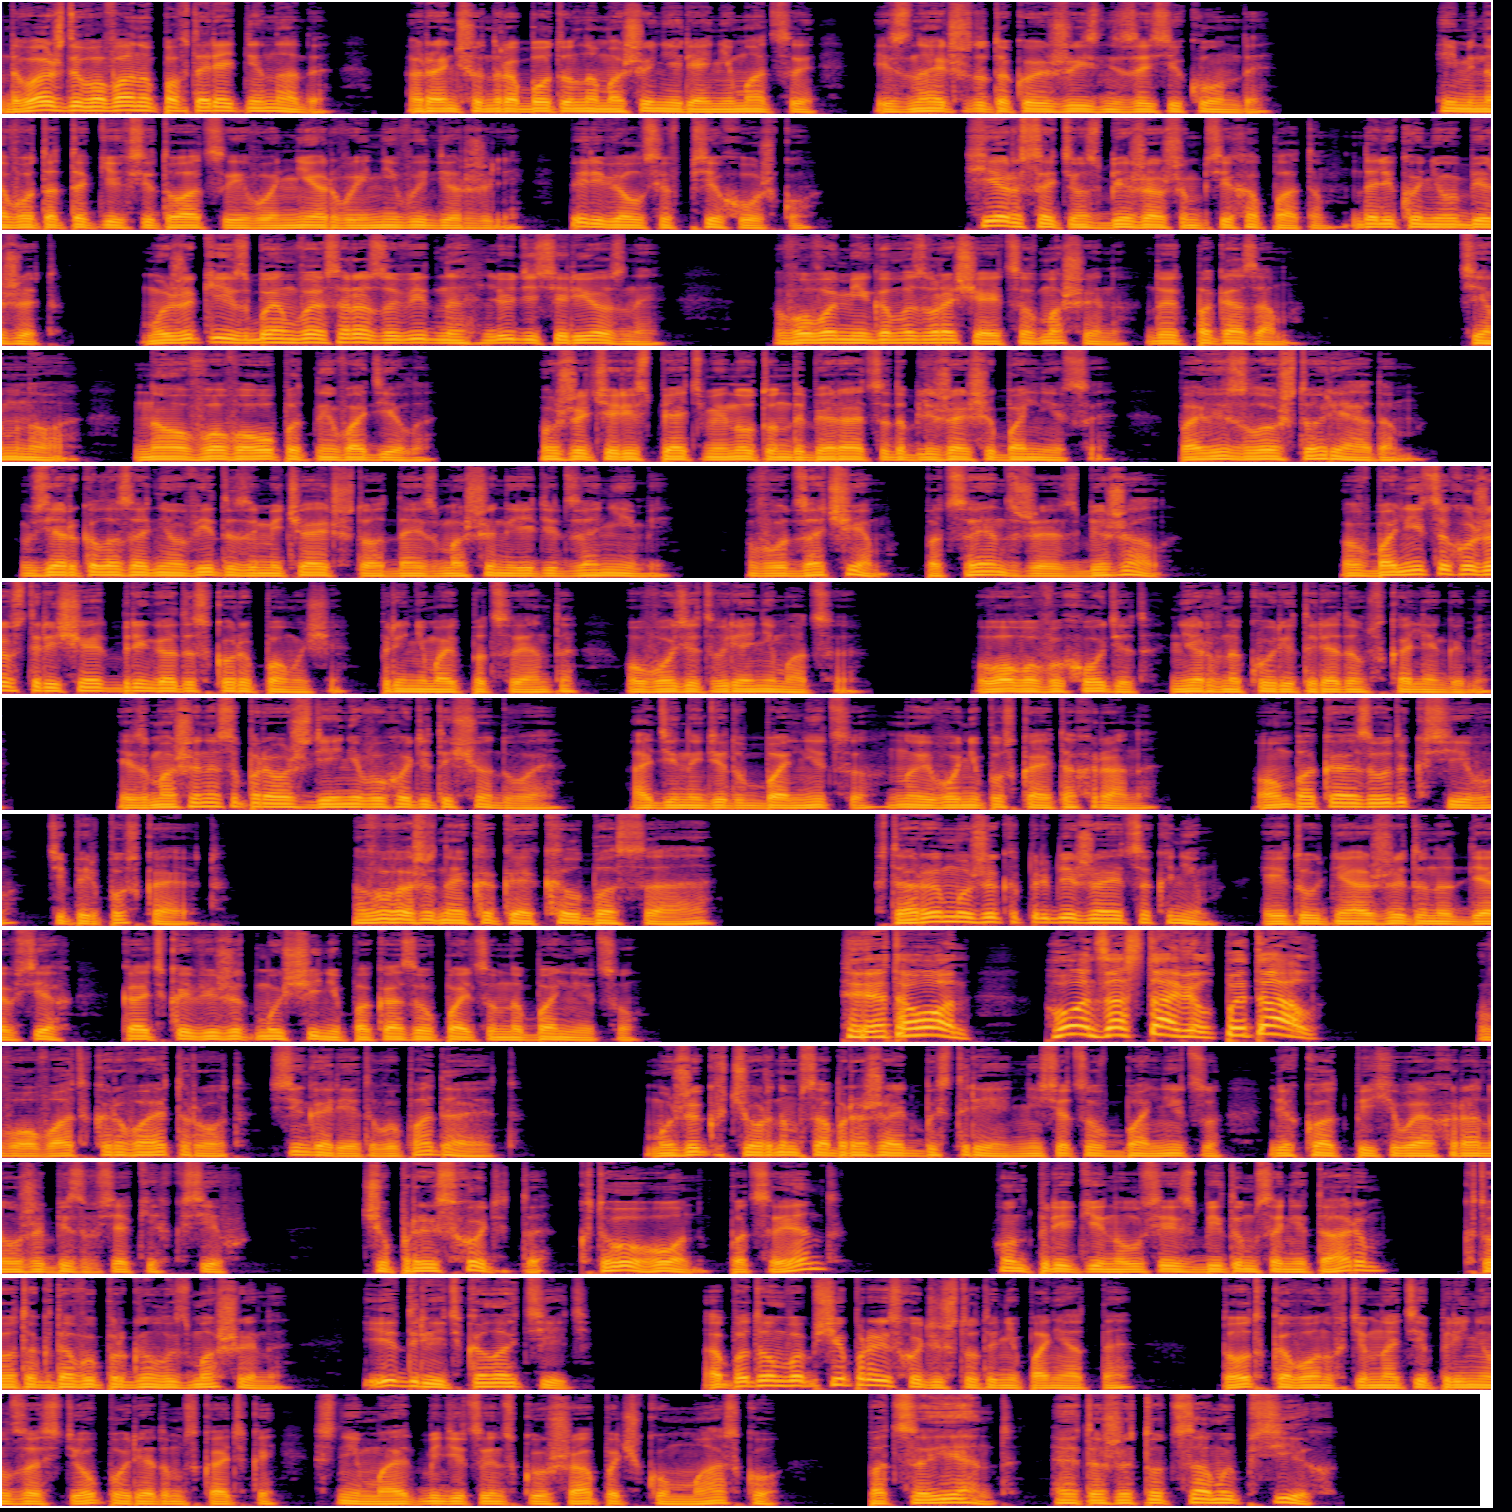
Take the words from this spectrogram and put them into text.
Дважды Вовану повторять не надо. Раньше он работал на машине реанимации и знает, что такое жизнь за секунды. Именно вот от таких ситуаций его нервы не выдержали, перевелся в психушку. Хер с этим сбежавшим психопатом, далеко не убежит. Мужики из БМВ сразу видно, люди серьезные, Вова мигом возвращается в машину, дает по газам. Темно, но Вова опытный водила. Уже через пять минут он добирается до ближайшей больницы. Повезло, что рядом. В зеркало заднего вида замечает, что одна из машин едет за ними. Вот зачем? Пациент же сбежал. В больницах уже встречает бригада скорой помощи, принимает пациента, увозит в реанимацию. Вова выходит, нервно курит рядом с коллегами. Из машины сопровождения выходит еще двое. Один идет в больницу, но его не пускает охрана. Он показывает ксиву, теперь пускают. Важная какая колбаса, а? Второй мужик приближается к ним, и тут неожиданно для всех Катька видит мужчине, показывая пальцем на больницу. «Это он! Он заставил, пытал!» Вова открывает рот, сигарета выпадает. Мужик в черном соображает быстрее, несется в больницу, легко отпихивая охрану уже без всяких ксив. Что происходит-то? Кто он? Пациент? Он прикинулся избитым санитаром? Кто тогда выпрыгнул из машины? Ядрить, колотить. А потом вообще происходит что-то непонятное. Тот, кого он в темноте принял за Степу рядом с Катькой, снимает медицинскую шапочку, маску. Пациент! Это же тот самый псих.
